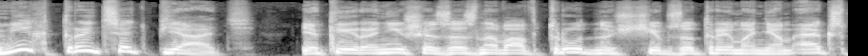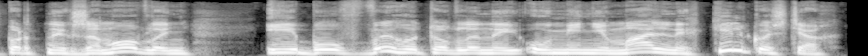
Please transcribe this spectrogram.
Міг 35 який раніше зазнавав труднощів з отриманням експортних замовлень і був виготовлений у мінімальних кількостях,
